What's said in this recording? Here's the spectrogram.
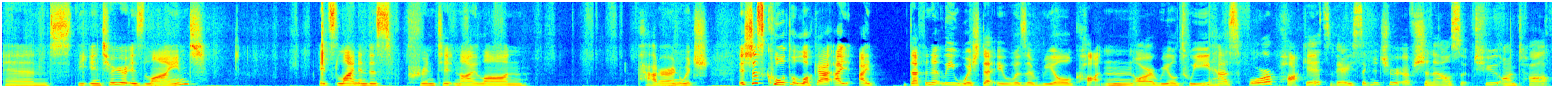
And the interior is lined. It's lined in this printed nylon pattern, which is just cool to look at. I, I definitely wish that it was a real cotton or a real tweed. It has four pockets, very signature of Chanel. So two on top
